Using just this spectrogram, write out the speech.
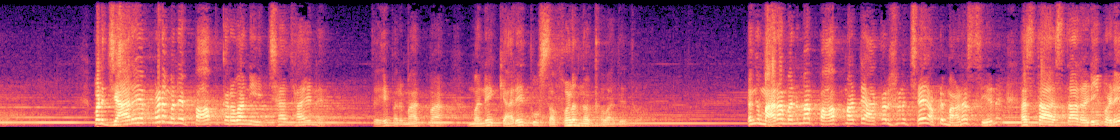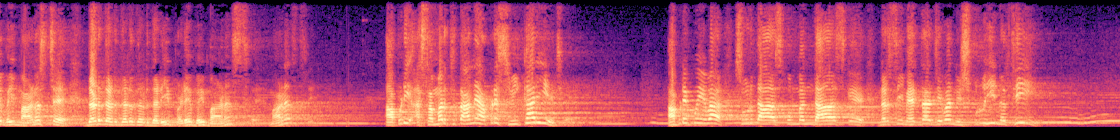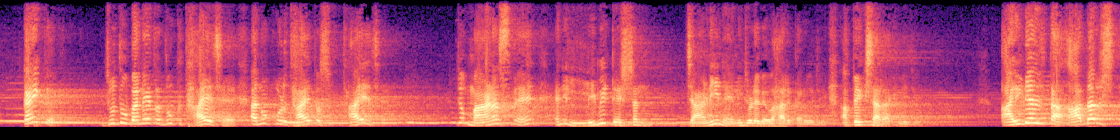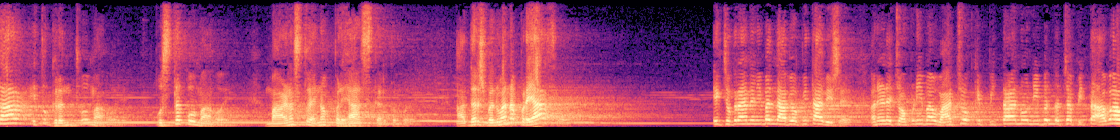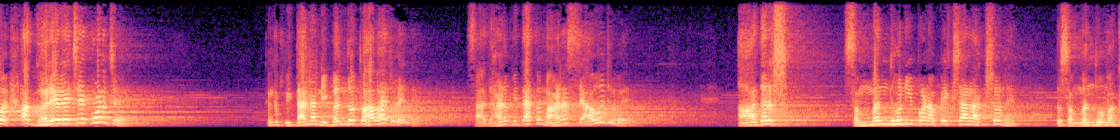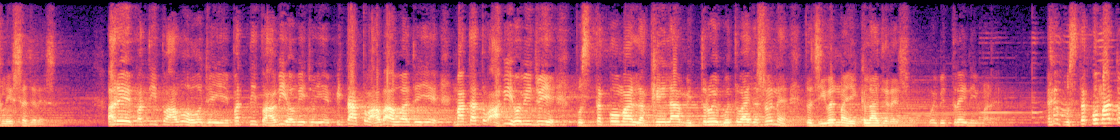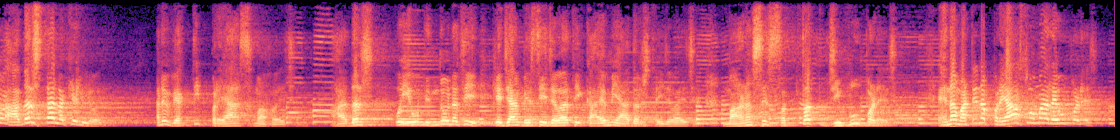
પણ જ્યારે પણ મને પાપ કરવાની ઈચ્છા થાય ને, તો હે પરમાત્મા, મને ક્યારે તું સફળ ન થવા દેતો કારણ કે મારા મનમાં પાપ માટે આકર્ષણ છે, આપણે માણસ છીએ ને. હસતા હસતા રડી પડે, ભાઈ માણસ છે. દડ દડ દડ દડ દડી પડે, ભાઈ માણસ છે. માણસ છે. આપણી અસમર્થતાને આપણે સ્વીકારીએ છીએ. આપણે કોઈ એવા સુરદાસ કુંબનદાસ કે નરસિંહ મહેતા જેવા નિષ્પૃહી નથી. કંઈક જુદું બને તો દુઃખ થાય છે, અનુકૂળ થાય તો સુખ થાય છે. જો માણસને એની લિમિટેશન જાણીને એની જોડે વ્યવહાર કરવો જોઈએ, અપેક્ષા રાખવી જોઈએ. આઈડિયલતા આદર્શતા એ તો ગ્રંથોમાં હોય, પુસ્તકોમાં હોય. માણસ તો એનો પ્રયાસ કરતો હોય. આદર્શ બનવાનો પ્રયાસ હોય. એક છોકરાને નિબંધ આપ્યો, પિતા વિશે. અને એને ચોપડીમાં વાંચો કે પિતાનો નિબંધ અચ્છા પિતા આવા હોય. આ ઘરે રહે છે, કોણ છે? કારણ કે પિતાના નિબંધો તો આવા જ હોય ને. સાધારણ પિતા તો માણસ છે, આવો જ હોય. આદર્શ સંબંધોની પણ અપેક્ષા રાખશો ને, તો સંબંધોમાં ક્લેશ જ રહેશે. અરે, પતિ તો આવો હોવો જોઈએ, પત્ની તો આવી હોવી જોઈએ, પિતા તો આવા હોવા જોઈએ, માતા તો આવી હોવી જોઈએ. પુસ્તકોમાં લખેલા મિત્રો ગોતવા જશો ને, તો જીવનમાં એકલા જ રહેશો, કોઈ મિત્ર નહીં મળે. પુસ્તકોમાં તો આદર્શતા લખેલી હોય. અને વ્યક્તિ પ્રયાસમાં હોય છે. આદર્શ કોઈ એવું બિંદુ નથી કે જ્યાં બેસી જવાથી કાયમી આદર્શ થઈ જવાય છે. માણસે સતત જીવવું પડે છે. એના માટેના પ્રયાસોમાં રહેવું પડે છે.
